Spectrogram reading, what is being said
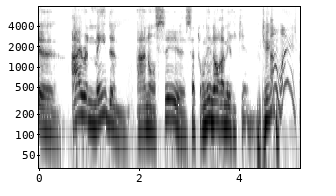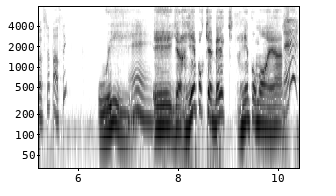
euh, Iron Maiden a annoncé euh, sa tournée nord-américaine. Ah ouais, j'ai pas vu ça passer. Oui. Hey. Et il n'y a rien pour Québec, rien pour Montréal. Hein?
